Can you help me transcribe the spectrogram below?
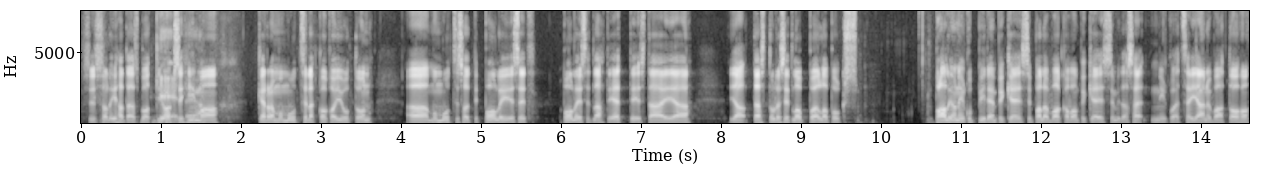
Siis se oli ihan täys botti. Juoksi GTA. himaa. Kerroin mun mutsille koko jutun. Uh, mun mutsi soitti poliisit. Poliisit lähti etsiä sitä äijää. Ja tästä tuli sitten loppujen lopuksi paljon niinku pidempi keissi, paljon vakavampi keissi, mitä se, niinku, että se ei jäänyt vaan tohon.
